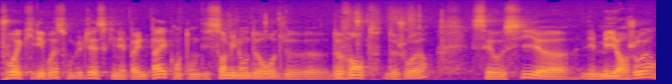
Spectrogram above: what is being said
pour équilibrer son budget, ce qui n'est pas une paille. Quand on dit 100 millions d'euros de, de, vente de joueurs, c'est aussi les meilleurs joueurs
